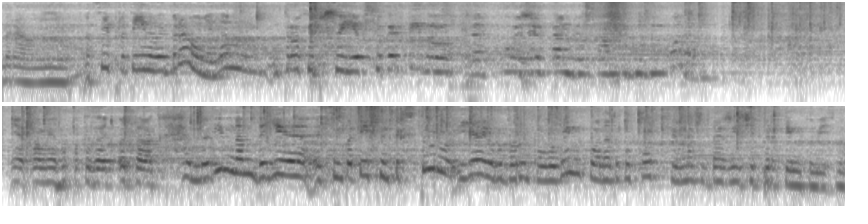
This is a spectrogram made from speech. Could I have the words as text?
Брауні. Оцей протеїновий брауні нам трохи псує всю картину е, по жиркам, білкам і вуглеводам. Як вам його показати? Отак. Ну він нам дає симпатичну текстуру, і я його беру половинку, а на таку порцію, може навіть і четвертинку візьму.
